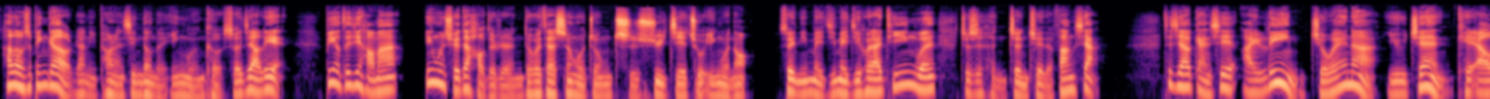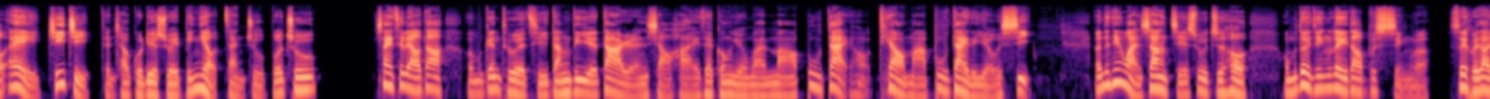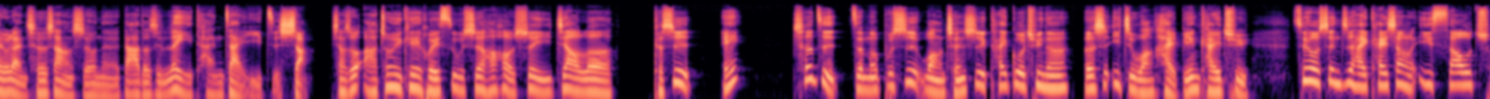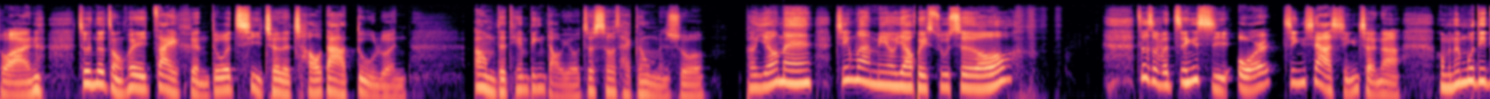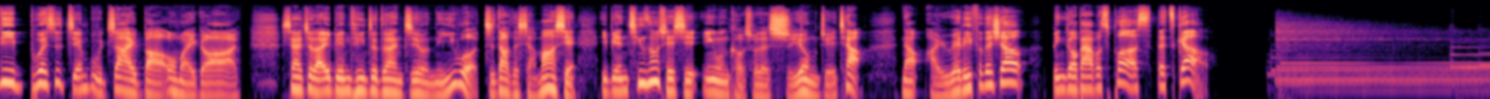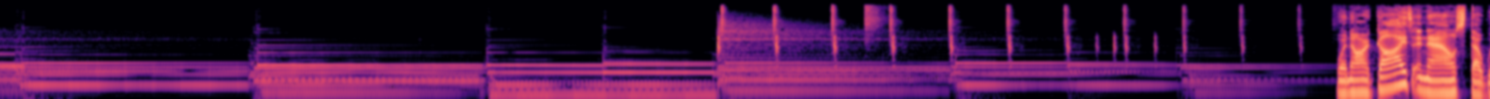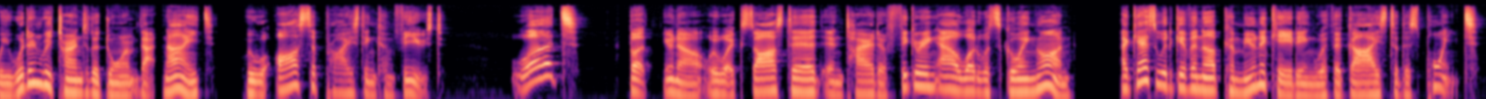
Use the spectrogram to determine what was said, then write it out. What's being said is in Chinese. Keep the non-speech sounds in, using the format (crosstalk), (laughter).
Hello，我是 Bingo，让你怦然心动的英文口说教练。Bingo 最近好吗？英文学得好的人都会在生活中持续接触英文哦，所以你每集每集回来听英文就是很正确的方向。这集要感谢 Eileen、Joanna、Eugene、KLA、Gigi 等超过六十位宾友赞助播出。上一次聊到，我们跟土耳其当地的大人小孩在公园玩麻布袋哦，跳麻布袋的游戏。而那天晚上结束之后，我们都已经累到不行了。所以回到游览车上的时候呢，大家都是累瘫在椅子上，想说啊，终于可以回宿舍好好睡一觉了。可是，诶，车子怎么不是往城市开过去呢？而是一直往海边开去。最后甚至还开上了一艘船，就是那种会载很多汽车的超大渡轮。啊，我们的天兵导游这时候才跟我们说：“朋友们，今晚没有要回宿舍哦。” (laughs) 这什么惊喜 or 惊吓行程啊？我们的目的地不会是柬埔寨吧？Oh my god！现在就来一边听这段只有你我知道的小冒险，一边轻松学习英文口说的实用诀窍。Now are you ready for the show? Bingo Babbles Plus, let's go! When our guides announced that we wouldn't return to the dorm that night, we were all surprised and confused. What? But, you know, we were exhausted and tired of figuring out what was going on. I guess we'd given up communicating with the guys to this point.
